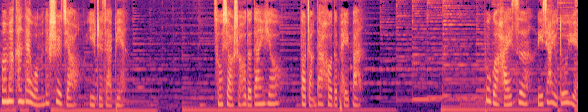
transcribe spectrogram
妈妈看待我们的视角。一直在变，从小时候的担忧到长大后的陪伴，不管孩子离家有多远，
